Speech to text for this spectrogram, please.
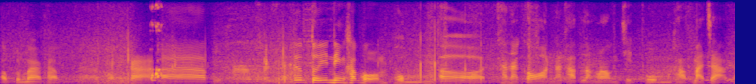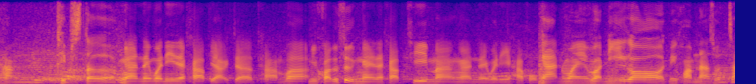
ขอบคุณมากครับขอบคุณครับ เริ่มตัวนิดนึงครับผม ผมเอ่อธนกรนะครับลังรองจิตภูมิครับ มาจากทางทิปสเตอร์ งานในวันนี้นะครับ อยากจะถามว่ามีความรู้สึกไงนะครับ ที่มางานในวันนี้ครับผม งานวันวันนี้ก็มีความน่าสนใจ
